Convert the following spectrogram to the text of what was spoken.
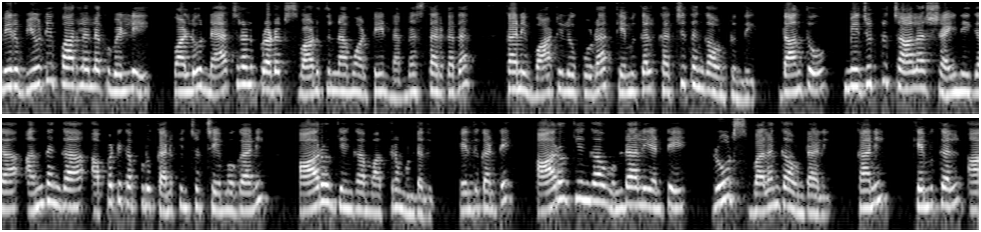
మీరు బ్యూటీ పార్లర్లకు వెళ్ళి వాళ్ళు నేచురల్ ప్రొడక్ట్స్ వాడుతున్నాము అంటే నమ్మేస్తారు కదా? కానీ వాటిలో కూడా కెమికల్ ఖచ్చితంగా ఉంటుంది. దాంతో మీ జుట్టు చాలా షైనీగా అందంగా అప్పటికప్పుడు కనిపించొచ్చేమో గాని ఆరోగ్యంగా మాత్రం ఉండదు. ఎందుకంటే ఆరోగ్యంగా ఉండాలి అంటే రూట్స్ బలంగా ఉండాలి. కానీ కెమికల్ ఆ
